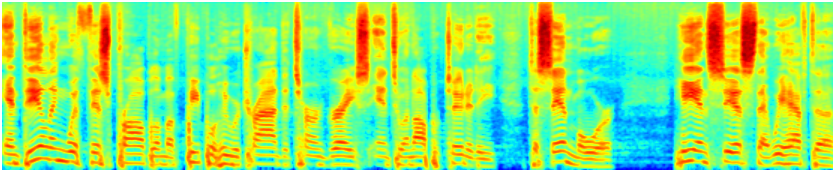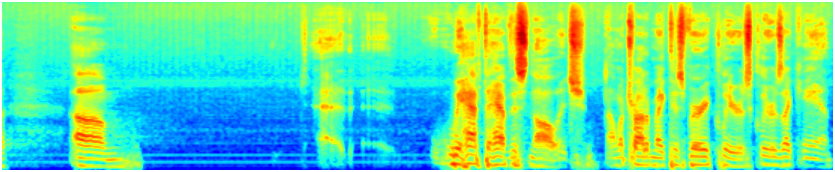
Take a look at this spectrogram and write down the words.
in dealing with this problem of people who were trying to turn grace into an opportunity to sin more, he insists that we have to um, we have to have this knowledge. I'm going to try to make this very clear, as clear as I can.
